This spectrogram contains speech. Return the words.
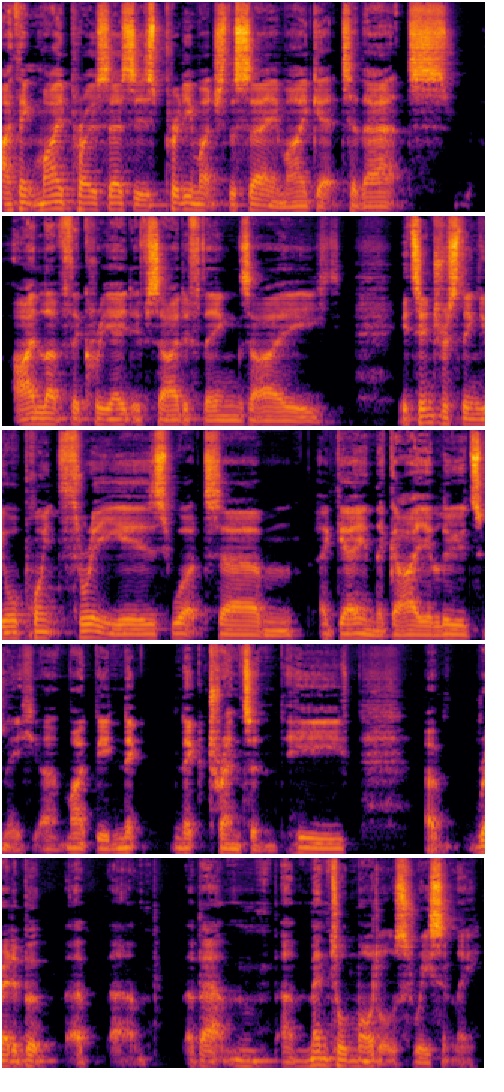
I think my process is pretty much the same. I get to that. I love the creative side of things. I. It's interesting. Your point three is what um, again the guy eludes me. Uh, might be Nick Nick Trenton. He uh, read a book. Uh, um, about uh, mental models recently,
